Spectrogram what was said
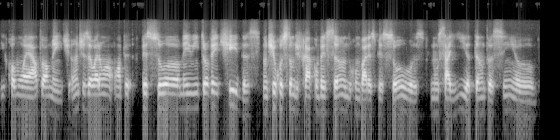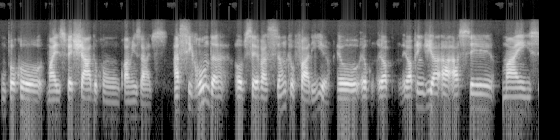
e como é atualmente. Antes eu era uma, uma pessoa meio introvertida, assim, não tinha o costume de ficar conversando com várias pessoas, não saía tanto assim, eu um pouco mais fechado com, com amizades. A segunda observação que eu faria, eu, eu, eu eu aprendi a, a ser mais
